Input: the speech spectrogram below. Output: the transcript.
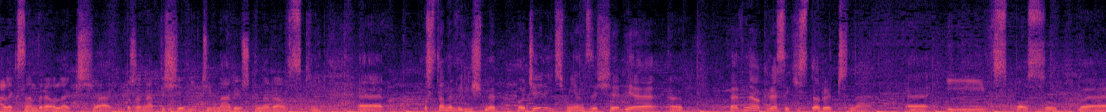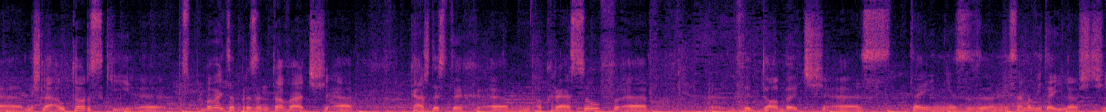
Aleksandra Oleksiak, Bożena Pysiewicz i Mariusz Knorowski. E, Postanowiliśmy podzielić między siebie pewne okresy historyczne i w sposób, myślę, autorski spróbować zaprezentować każdy z tych okresów, wydobyć e, z tej niesamowitej ilości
